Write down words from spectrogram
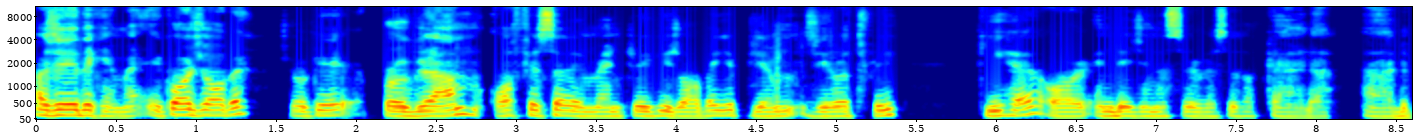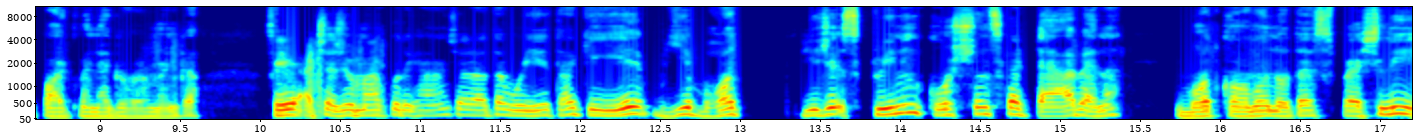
अच्छा ये देखें मैं एक और जॉब है, जो कि प्रोग्राम ऑफिसर इन्वेंट्री की जॉब है, ये पी एम ज़ीरो थ्री की है और indigenous services of Canada department है गवर्नमेंट का। सही अच्छा जो मैं आपको दिखाना चाह रहा था वो ये था कि ये ये बहुत, ये जो स्क्रीनिंग क्वेश्चन का टैब है ना बहुत कॉमन होता है स्पेशली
